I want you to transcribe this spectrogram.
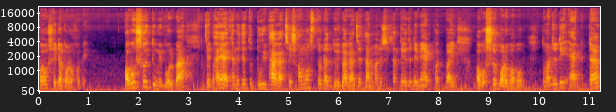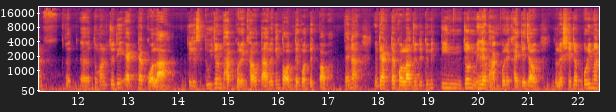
পাও, সেটা বড় হবে? অবশ্যই তুমি বলবা যে, ভাইয়া, এখানে যেহেতু দুই ভাগ আছে, সমস্তটা দুই ভাগ আছে, তার মানে সেখান থেকে যদি আমি এক ভাগ পাই, অবশ্যই বড় পাবো। তোমার যদি একটা তোমার যদি একটা কলা, ঠিক আছে, দুইজন ভাগ করে খাও, তাহলে কিন্তু অর্ধেক অর্ধেক পাবা, তাই না? কিন্তু একটা কলা যদি তুমি তিনজন মিলে ভাগ করে খাইতে যাও, তাহলে সেটা পরিমাণ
